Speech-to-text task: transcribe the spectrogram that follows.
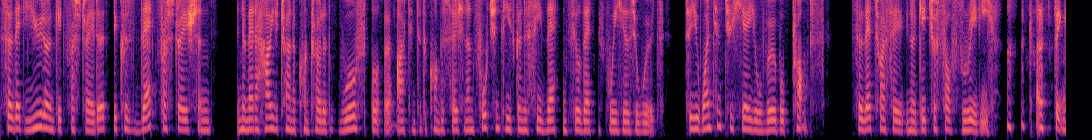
so that you don't get frustrated because that frustration, no matter how you're trying to control it, will spill out into the conversation. Unfortunately, he's going to see that and feel that before he hears your words. So you want him to hear your verbal prompts. So that's why I say, you know, get yourself ready kind of thing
